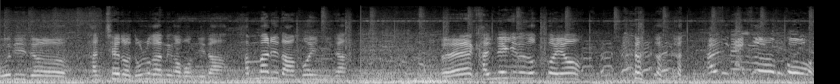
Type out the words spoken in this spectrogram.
어디 저 단체로 놀러 가는가 봅니다. 한 마리도 안 보입니다. 네, 갈매기는 없고요. 갈매기도 없고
